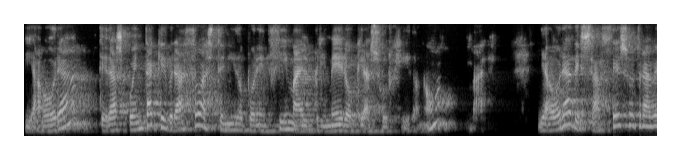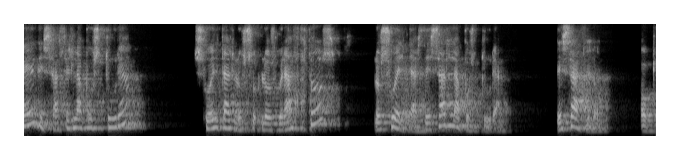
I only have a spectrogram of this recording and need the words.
Y ahora te das cuenta qué brazo has tenido por encima, el primero que ha surgido, ¿no? Vale. Y ahora deshaces otra vez, deshaces la postura, sueltas los, brazos, los sueltas, deshaz la postura, deshazlo, ok.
